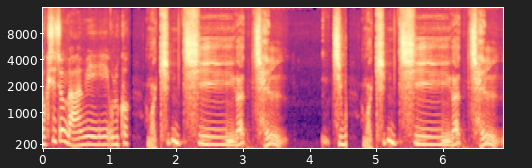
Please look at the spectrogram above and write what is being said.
역시 좀 마음이 울컥. 아마 김치가 제일 지구 아마 김치가 제일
